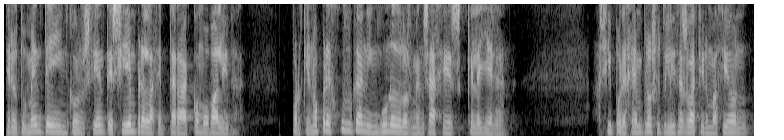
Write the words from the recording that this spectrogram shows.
pero tu mente inconsciente siempre la aceptará como válida, porque no prejuzga ninguno de los mensajes que le llegan. Así, por ejemplo, si utilizas la afirmación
